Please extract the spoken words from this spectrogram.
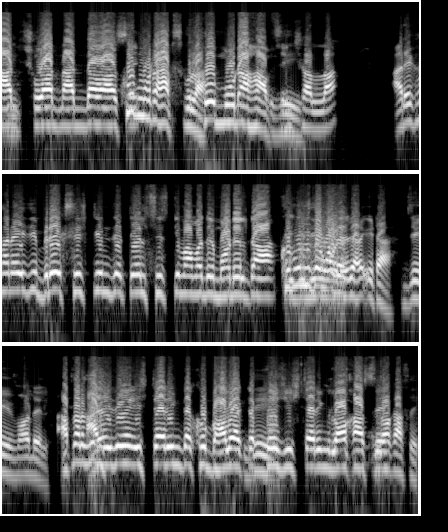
নাট শোয়ার নাট দেওয়া আছে। খুব মোটা হাফসগুলা। খুব মোটা হাফস জি। ইনশাল্লাহ। আর এখানে এই যে ব্রেক সিস্টেম যে তেল সিস্টেম আমাদের মডেলটা খুব উন্নত মানের এটা। জি মডেল আপনার এই যে স্টিয়ারিংটা খুব ভালো একটা। ফ্রেশ স্টিয়ারিং লক আছে। লক আছে।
